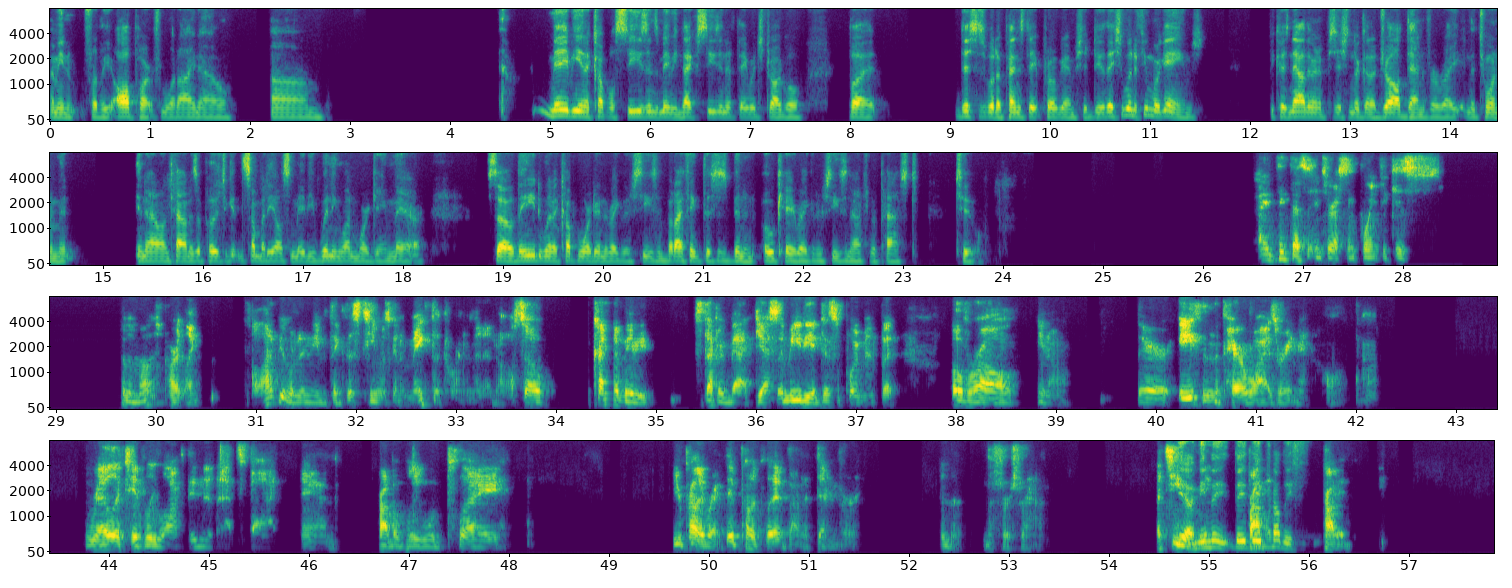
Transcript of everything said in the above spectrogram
I mean for the all part from what i know. Um maybe in a couple seasons maybe next season if they would struggle but this is what a Penn State program should do. They should win a few more games because now they're in a position they're going to draw Denver right in the tournament in Allentown as opposed to getting somebody else and maybe winning one more game there. So they need to win a couple more during the regular season. But I think this has been an okay regular season after the past two. I think that's an interesting point because for the most part, like a lot of people didn't even think this team was going to make the tournament at all. So kind of maybe stepping back, yes, immediate disappointment, but overall, you know, they're eighth in the pairwise right now, um, relatively locked into that spot, and probably would play. You're probably right. They'd probably play about a Denver in the, the first round. A team. Yeah, I mean, they they probably, they probably probably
